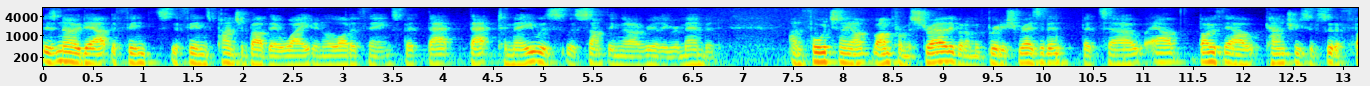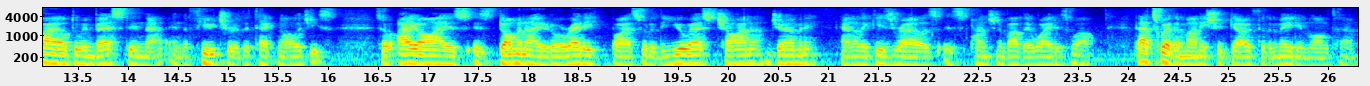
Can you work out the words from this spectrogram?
there's no doubt the Finns, the Finns punch above their weight in a lot of things, but that, that to me was, was something that I really remembered. Unfortunately, I'm, I'm, from Australia, but I'm a British resident. But uh, our, both our countries have sort of failed to invest in that in the future of the technologies. So AI is, is dominated already by sort of the US, China, Germany, and I think Israel is, is punching above their weight as well. That's where the money should go for the medium long term.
